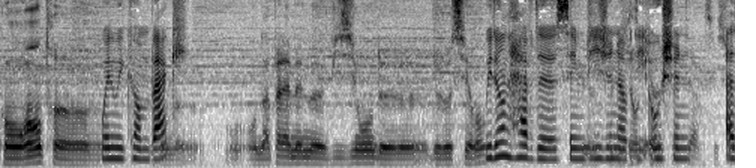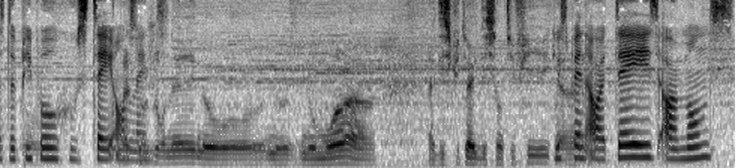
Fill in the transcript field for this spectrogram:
quand on rentre, euh, When we come back, on- on n'a pas la même vision de, de l'océan. we don't have the same vision of the qui restent à ocean terre, as the people who stay On on passe nos land. À, discuter avec des scientifiques. We spend our days, our months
